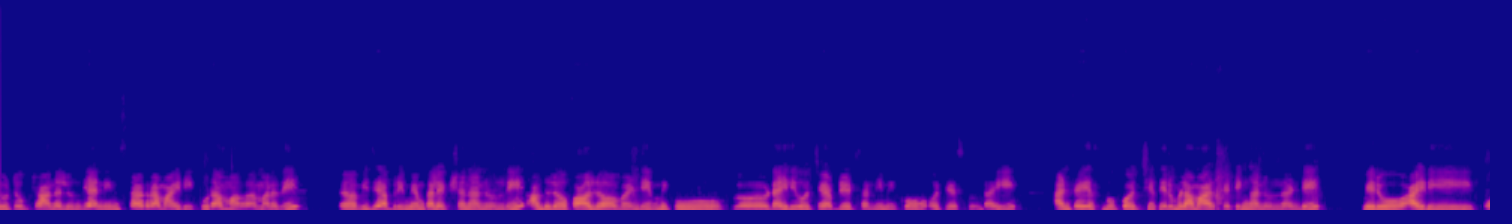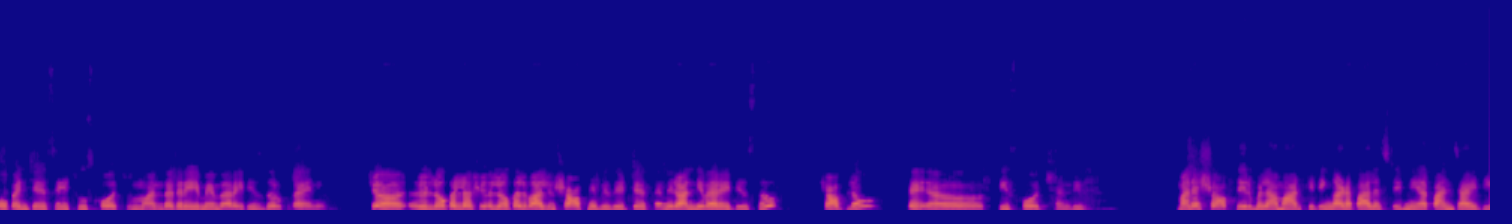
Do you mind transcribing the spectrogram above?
యూట్యూబ్ ఛానల్ ఉంది. అండ్ ఇన్‌స్టాగ్రామ్ ఐడి కూడా మనది విజయ ప్రీమియం కలెక్షన్ అని ఉంది. అందులో ఫాలో అవ్వండి. మీకు డైలీ వచ్చే అప్డేట్స్ అన్నీ మీకు వచ్చేస్తుంటాయి. అండ్ ఫేస్‌బుక్ వచ్చి తిరుమల మార్కెటింగ్ అని ఉందండి. మీరు ఐడి ఓపెన్ చేసి చూసుకోవచ్చు. మన దగ్గర ఏమేమి వెరైటీస్ దొరుకుతాయని. లోకల్‌లో లోకల్ వాళ్ళు షాప్‌ని విజిట్ చేస్తే మీరు అన్ని వెరైటీస్ షాప్‌లో తీసుకోవచ్చండి. మన shop Tirumala marketing Adapala street near panchayat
